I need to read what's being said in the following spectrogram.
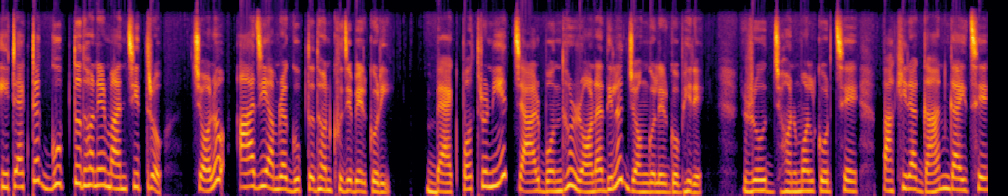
এটা একটা গুপ্তধনের মানচিত্র। চলো, আজই আমরা গুপ্তধন খুঁজে বের করি। ব্যাগপত্র নিয়ে চার বন্ধু রওনা দিল জঙ্গলের গভীরে। রোদ ঝলমল করছে, পাখিরা গান গাইছে,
